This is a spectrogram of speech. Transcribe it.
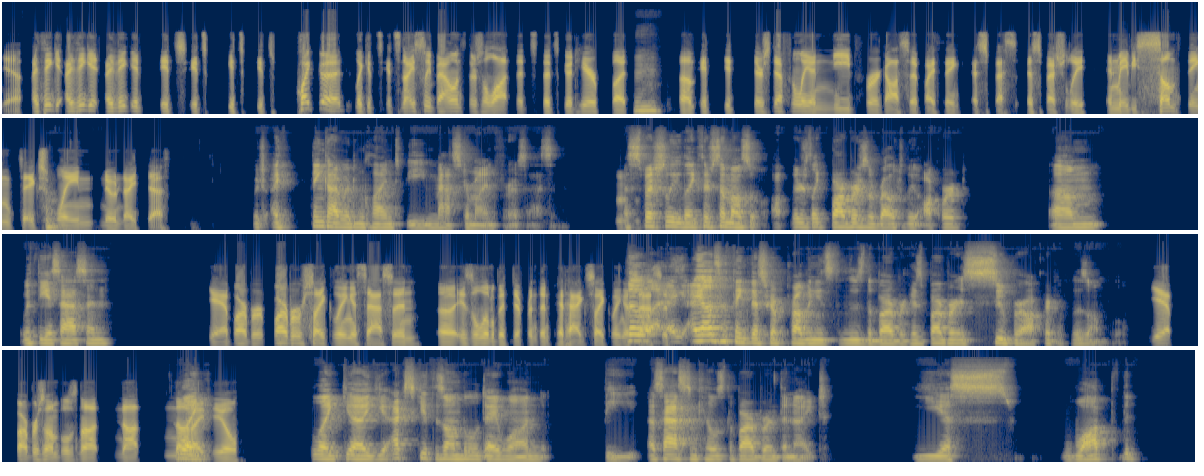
Yeah, I think I think it I think it it's it's it's it's quite good. Like it's it's nicely balanced. There's a lot that's that's good here, but Mhm. um, it it there's definitely a need for a gossip. I think, espe- especially, and maybe something to explain no night death. Which I think I would incline to be Mastermind for Assassin. Mhm. Especially like there's some also there's like Barbers are relatively awkward. Um with the assassin. Yeah, barber barber cycling assassin uh, is a little bit different than pit hag cycling Though assassin. I, I also think this script probably needs to lose the barber because barber is super awkward with his own Barber Zombuul's not not not Like- ideal. like uh, you execute the zombie day one the assassin kills the barber and the knight Yes, swap the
